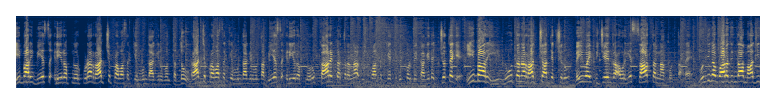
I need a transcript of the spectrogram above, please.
ಈ ಬಾರಿ ಬಿ ಎಸ್ ಯಡಿಯೂರಪ್ಪನವರು ಕೂಡ ರಾಜ್ಯ ಪ್ರವಾಸಕ್ಕೆ ಮುಂದಾಗಿರುವಂತದ್ದು. ರಾಜ್ಯ ಪ್ರವಾಸಕ್ಕೆ ಮುಂದಾಗಿರುವಂತಹ ಬಿ ಎಸ್ ಯಡಿಯೂರಪ್ಪನವರು ಕಾರ್ಯಕರ್ತರನ್ನ ವಿಶ್ವಾಸಕ್ಕೆ ತೆಗೆದುಕೊಳ್ಬೇಕಾಗಿದೆ. ಜೊತೆಗೆ ಈ ಬಾರಿ ನೂತನ ರಾಜ್ಯಾಧ್ಯಕ್ಷರು ಬೈವೈ ವಿಜೇಂದ್ರ ಅವರಿಗೆ ಸಾಥ್ ಅನ್ನ ಕೊಡ್ತಾರೆ. ಮುಂದಿನ ವಾರದಿಂದ ಮಾಜಿ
